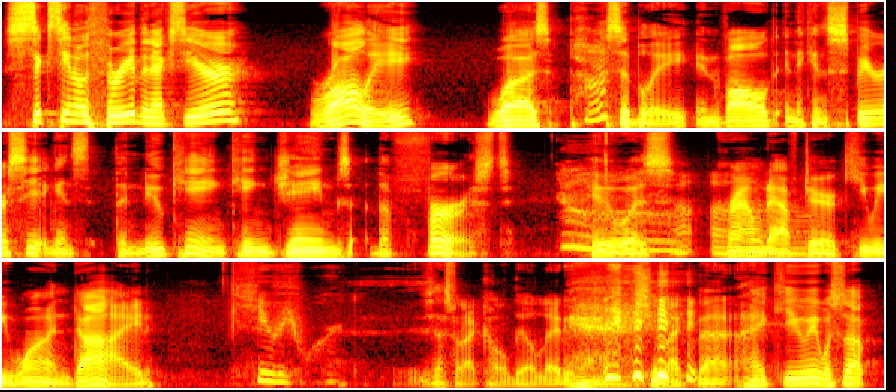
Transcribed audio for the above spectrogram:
1603, the next year, Raleigh was possibly involved in a conspiracy against the new king, King James I, who was crowned after QE1 died. Huey one. That's what I called the old lady. she liked that. Hey, QE, what's up?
